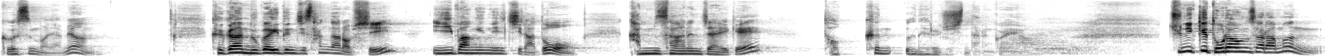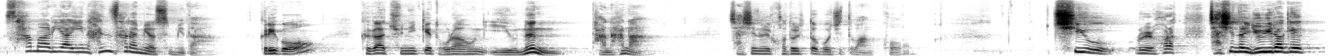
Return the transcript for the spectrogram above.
그것은 뭐냐면 그가 누가이든지 상관없이 이방인일지라도 감사하는 자에게 더 큰 은혜를 주신다는 거예요. 주님께 돌아온 사람은 사마리아인 한 사람이었습니다. 그리고 그가 주님께 돌아온 이유는 단 하나. 자신을 거들떠 보지도 않고 치유를 허락 자신을 유일하게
